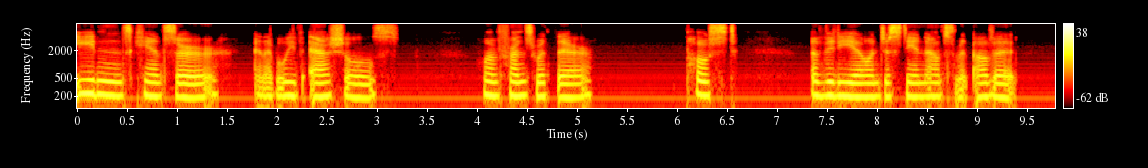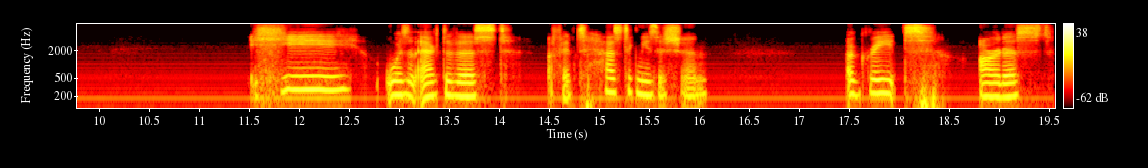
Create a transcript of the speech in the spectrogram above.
Eden's cancer and I believe Ashel's, who I'm friends with there, post a video and just the announcement of it he was an activist, a fantastic musician, a great artist,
